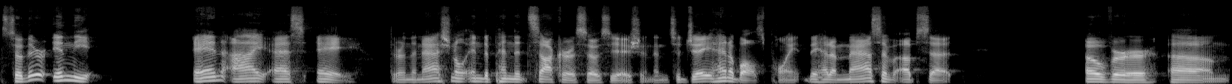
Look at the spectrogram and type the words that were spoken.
So they're in the NISA. They're in the National Independent Soccer Association. And to Jay Hannibal's point, they had a massive upset over um,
